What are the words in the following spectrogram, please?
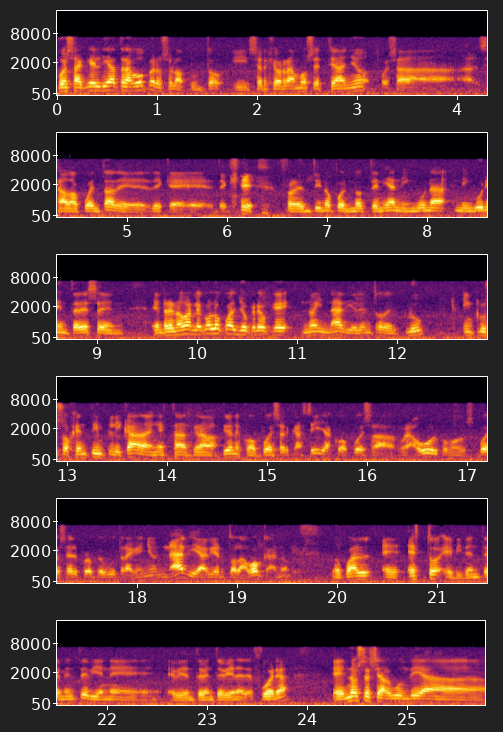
pues aquel día tragó pero se lo apuntó. Y Sergio Ramos este año pues se ha dado cuenta de, que, de, que, Florentino pues no tenía ninguna, ningún interés en, en renovarle, con lo cual yo creo que no hay nadie dentro del club incluso gente implicada en estas grabaciones, como puede ser Casillas, como puede ser Raúl, como puede ser el propio Butragueño, nadie ha abierto la boca, ¿no? Lo cual, eh, esto evidentemente viene, evidentemente viene de fuera. Eh, no sé si algún día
